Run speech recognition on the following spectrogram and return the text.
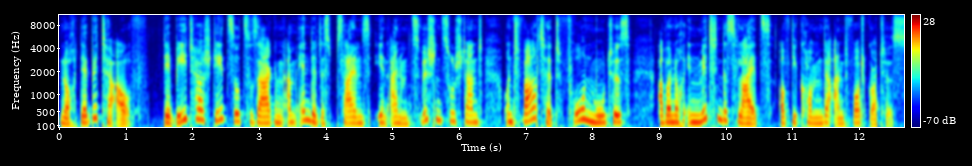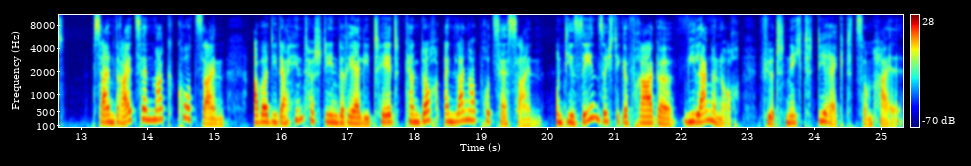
noch der Bitte auf. Der Beter steht sozusagen am Ende des Psalms in einem Zwischenzustand und wartet frohen Mutes, aber noch inmitten des Leids auf die kommende Antwort Gottes. Psalm 13 mag kurz sein, aber die dahinterstehende Realität kann doch ein langer Prozess sein. Und die sehnsüchtige Frage, wie lange noch, führt nicht direkt zum Heil.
